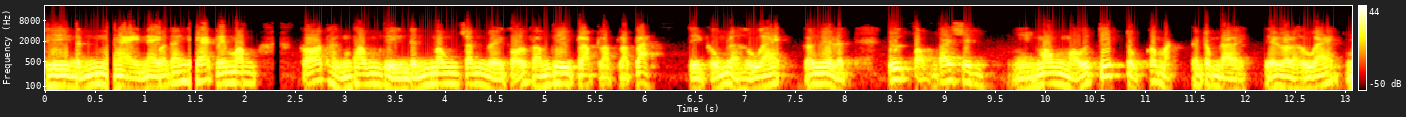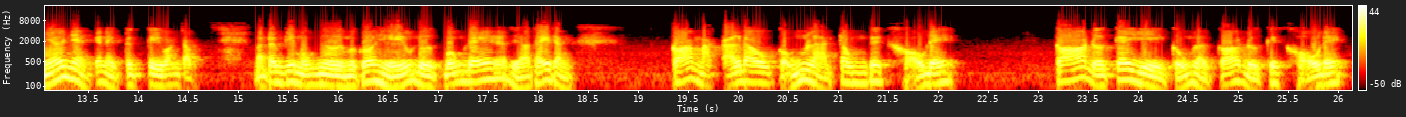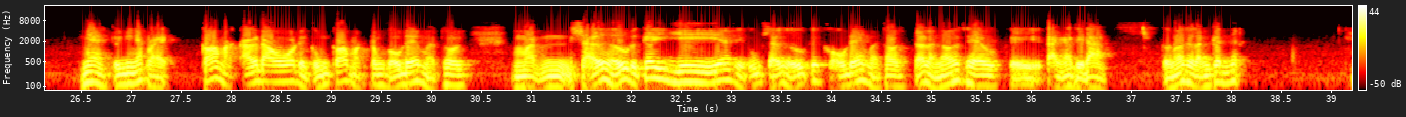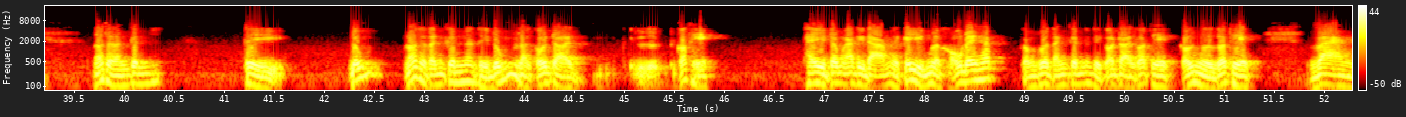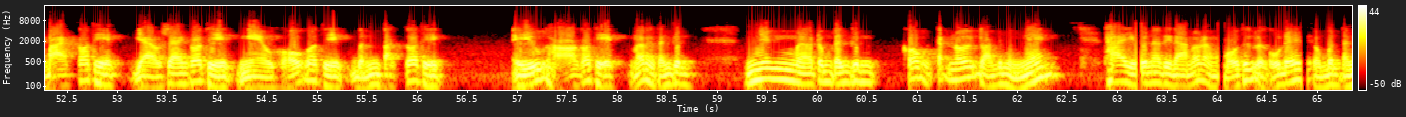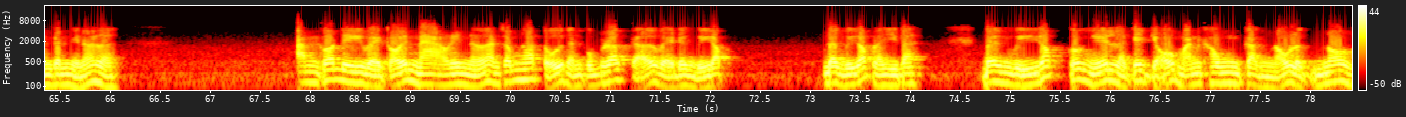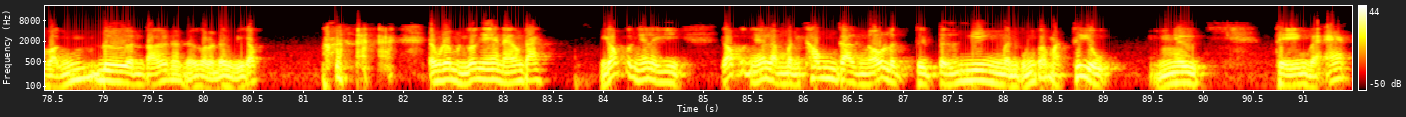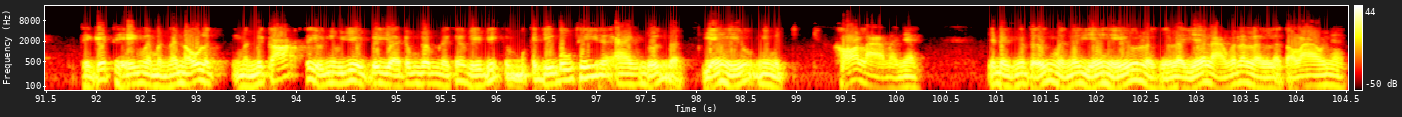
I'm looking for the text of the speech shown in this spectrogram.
thiền định ngày này có tháng khác để mong có thần thông thiền định mong sanh về cõi phạm thiên lặp lặp lặp lặp thì cũng là hữu ái. Có nghĩa là ước vọng tái sinh mong mỏi tiếp tục có mặt ở trong đời, để gọi là hữu ái. Nhớ nha, cái này cực kỳ quan trọng. Mà trong khi một người mà có hiểu được bốn đế thì họ thấy rằng có mặt ở đâu cũng là trong cái khổ đế. Có được cái gì cũng là có được cái khổ đế. Nha, tôi như nhắc lại có mặt ở đâu thì cũng có mặt trong khổ đế mà thôi. Mà sở hữu được cái gì thì cũng sở hữu cái khổ đế mà thôi. Đó là nói theo cái tại ngã thị đàm còn nói theo tạng kinh á, nói theo tạng kinh thì đúng, nói theo tạng kinh thì đúng là cõi trời có thiệt. Thay vì trong a thì đàm thì cái gì cũng là khổ đế hết. Còn với tạng kinh thì cõi trời có thiệt, cõi người có thiệt. Vàng bạc có thiệt, giàu sang có thiệt, nghèo khổ có thiệt, bệnh tật có thiệt hiểu thọ có thiệt, nói là tận kinh. Nhưng mà trong tận kinh có một cách nói làm cho mình ngán. Thay vì bên a thì đàm nói rằng mọi thứ là khổ đế, còn bên tận kinh thì nói là, anh có đi về cõi nào đi nữa, anh sống hết tuổi thì anh cũng rớt trở về đơn vị gốc. Đơn vị gốc là gì ta? Đơn vị gốc có nghĩa là cái chỗ mà anh không cần nỗ lực, nó vẫn đưa anh tới đó, được gọi là đơn vị gốc. Trong đó mình có nghe này không ta? Gốc có nghĩa là gì? Gốc có nghĩa là mình không cần nỗ lực thì tự nhiên mình cũng có mặt. Thí dụ như thiện và ác thì cái thiện là mình phải nỗ lực mình mới có. Ví dụ như bây giờ trong room này các vị biết cái, cái chữ bố thí đó ai cũng tưởng là dễ hiểu nhưng mà khó làm mà nha. Chứ đừng có tưởng mình nó dễ hiểu là là dễ làm cái đó là là tào lao nha.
